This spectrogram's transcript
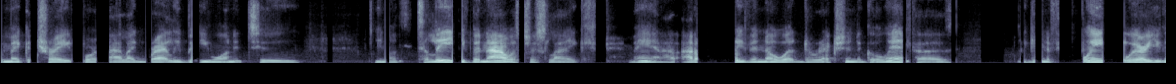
to make a trade for a guy like Bradley He wanted to, you know, to leave. But now it's just like, man, I, I don't even know what direction to go in because again, if you win, where are you going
